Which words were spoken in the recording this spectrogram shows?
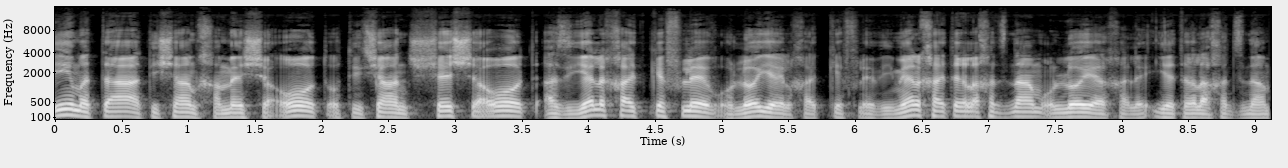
אם אתה תישן חמש שעות או תישן שש שעות, אז יהיה לך התקף לב או לא יהיה לך התקף לב, אם יהיה לך יותר לחץ דם או לא יהיה לך יתר לחץ דם.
